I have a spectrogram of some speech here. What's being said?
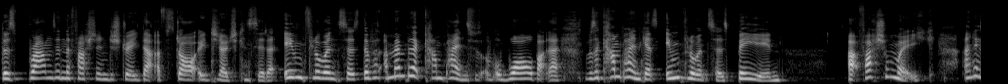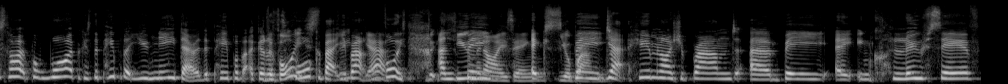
there's brands in the fashion industry that have started, you know, to consider influencers. There was, I remember that campaign. This was a while back now. There was a campaign against influencers being at Fashion Week, and it's like, but why? Because the people that you need there are the people that are going The to voice, talk about the- your brand, yeah, the voice, the and be humanising your be- brand. yeah, humanise your brand. Um, be a inclusive.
